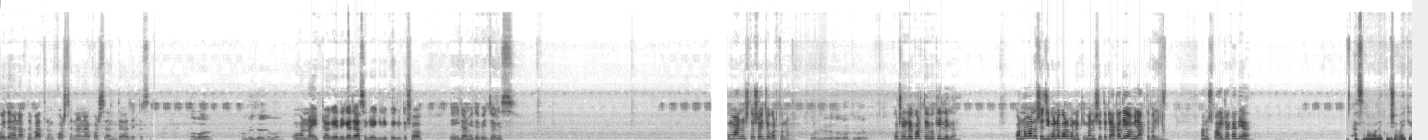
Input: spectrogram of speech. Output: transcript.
ওই দেখেন আপনি বাথরুম করছেন না না করছেন দেখা যাইতেছে। আবার ও না একটু আগে এদিকে যা ছিল এগুলি এগুলি তো সব এইটার মধ্যে বেজে গেছে। মানুষ তো সহ্য করতো না। কঠিন হলে তো করতে হবে। কঠিন হলে করতে হইব কি লেগা? অন্য মানুষের জীবনে করব নাকি? মানুষের তো টাকা দিয়েও আমি রাখতে পারি না। মানুষ পাই টাকা দিয়া। আসসালামু আলাইকুম সবাইকে।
